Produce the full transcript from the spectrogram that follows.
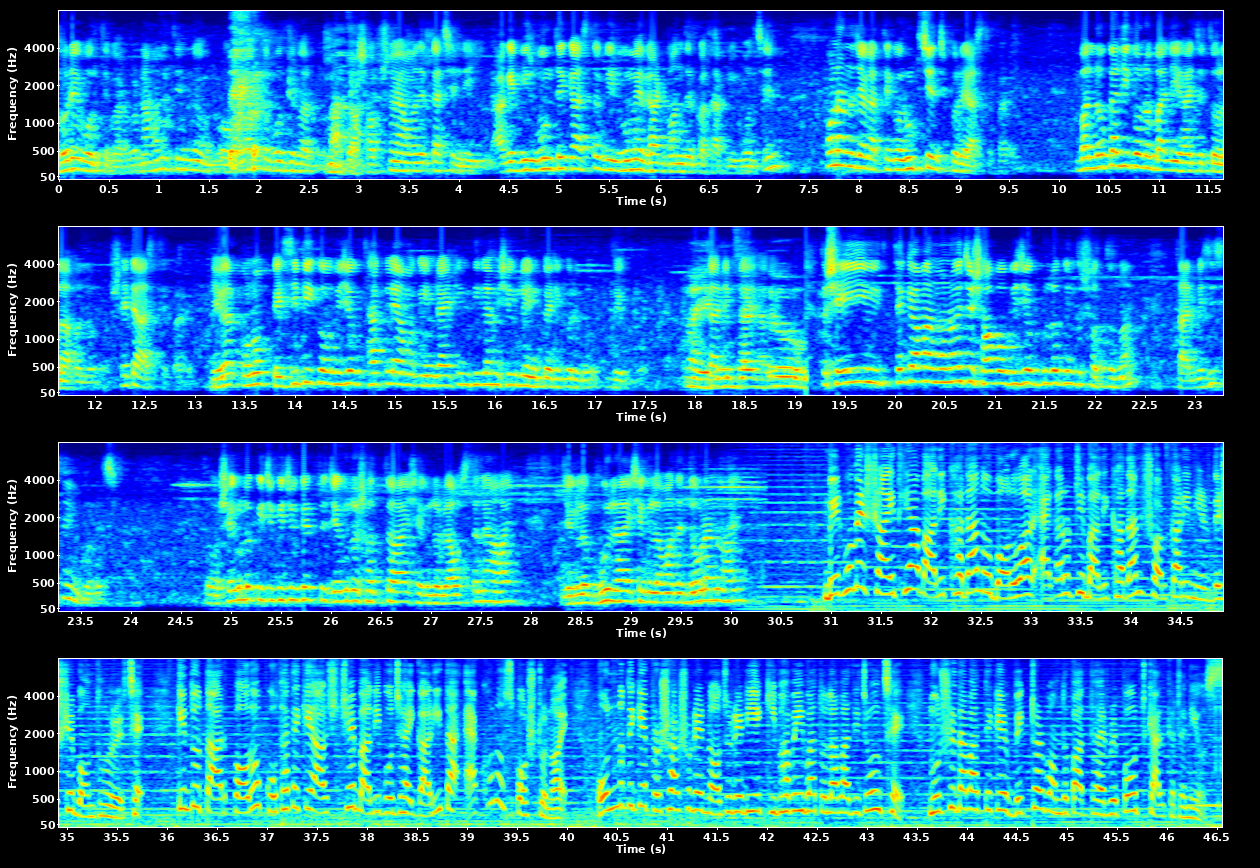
ধরে বলতে পারব না হলে তো ওভার তো বলতে পারব। না সবসময় আমাদের কাছে নেই। আগে বীরভূম থেকে আসতো বীরভূমের ঘাট বন্ধের কথা আপনি বলছেন। অন্যান্য জায়গা থেকে রুট চেঞ্জ করে আসতে পারে। বা লোকালি কোনো বালি হয়তো তোলা হলো সেটা আসতে পারে। এবার কোনো স্পেসিফিক অভিযোগ থাকলে আমাকে ইন রাইটিং দিলে আমি সেগুলো ইনকোয়ারি করে দেখব। তো সেই থেকে আমার মনে হয়েছে সব অভিযোগগুলো কিন্তু সত্য নয়। তার বেসিসে আমি বলেছি। তো সেগুলো কিছু কিছু ক্ষেত্রে যেগুলো সত্য হয় সেগুলোর ব্যবস্থা নেওয়া হয়। যেগুলো ভুল হয়, সেগুলো আমাদের দৌড়ানো হয়। বীরভূমের সাঁইথিয়া বালিখাদান ও বড়োয়ার এগারোটি বালিখাদান সরকারি নির্দেশে বন্ধ হয়েছে কিন্তু তারপরও কোথা থেকে আসছে বালি বোঝাই গাড়ি তা এখনও স্পষ্ট নয়। অন্যদিকে প্রশাসনের নজরে এড়িয়ে কিভাবেই বা তোলাবাজি চলছে, মুর্শিদাবাদ থেকে ভিক্টর বন্দ্যোপাধ্যায়ের রিপোর্ট, ক্যালকাটা নিউজ।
